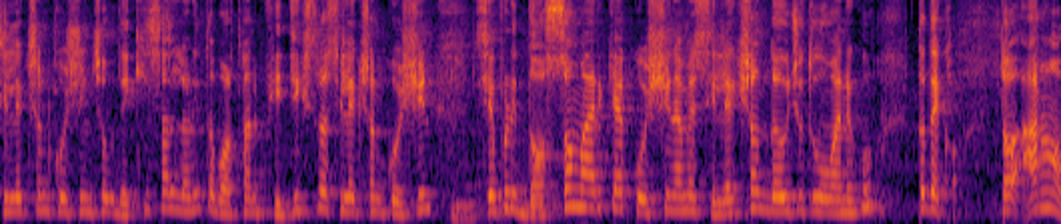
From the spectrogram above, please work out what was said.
ସିଲେକ୍ସନ୍ କୋଶ୍ଚିନ୍ ସବୁ ଦେଖି ସାରିଲଣି ତ ବର୍ତ୍ତମାନ ଫିଜିକ୍ସର ସିଲେକ୍ସନ୍ କୋଶ୍ଚିନ୍ ସେ ପୁଣି ଦଶ ମାର୍କିଆ କୋଶ୍ଚିନ୍ ଆମେ ସିଲେକ୍ସନ୍ ଦେଉଛୁ ତୁମମାନଙ୍କୁ ତ ଦେଖ ତ ଆର ହଁ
